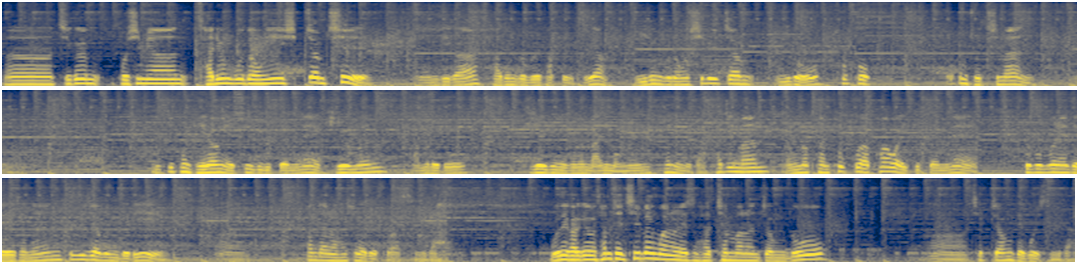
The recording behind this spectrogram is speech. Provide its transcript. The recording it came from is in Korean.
어, 지금 보시면 4륜 구동이 10.7 MB가 4등급을 받고 있고요. 2륜 구동은 11.2로 소폭 조금 좋지만 6기통 대형 SUV이기 때문에 기름은 아무래도 디젤 중에서는 많이 먹는 편입니다. 하지만 넉넉한 토크와 파워가 있기 때문에 그 부분에 대해서는 소비자분들이 어, 판단을 하셔야 될 것 같습니다. 모델 가격은 3,700만원에서 4,000만원 정도 어, 책정되고 있습니다.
